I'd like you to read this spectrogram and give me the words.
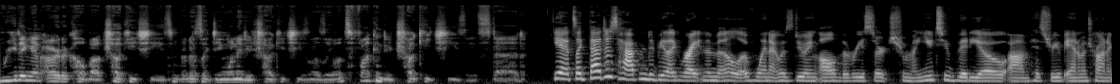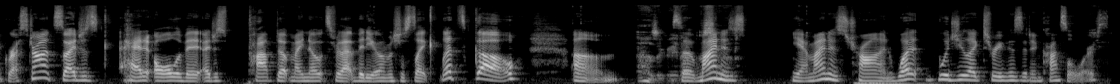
reading an article about Chuck E. Cheese, and Britta's like, "Do you want to do Chuck E. Cheese?" And I was like, "Let's fucking do Chuck E. Cheese instead." Yeah, it's like that just happened to be like right in the middle of when I was doing all of the research for my YouTube video, um, history of animatronic restaurants. So I just had all of it. I just popped up my notes for that video and was just like, let's go. Um, That was a great. so episode. mine is, yeah, mine is Tron. What would you like to revisit in Console Wars?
